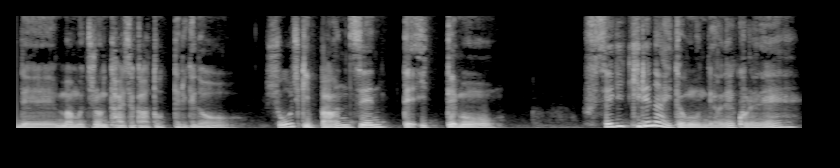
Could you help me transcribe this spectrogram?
で、まあもちろん対策は取ってるけど、正直万全って言っても、防ぎきれないと思うんだよね、これね。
